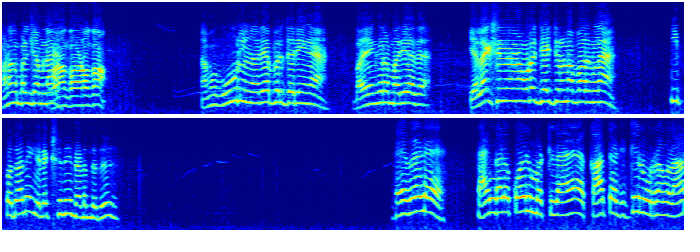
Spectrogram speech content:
வணக்கம் பழனிசாமி வணக்கம் வணக்கம். நமக்கு ஊர்ல நிறைய பேர் தெரியுங்க. பயங்கர மரியாதை. எலெக்ஷன் என்ன கூட ஜெயிச்சிருந்தா பாருங்களேன். இப்பதானே எலெக்ஷனே நடந்தது? தேவேனே சாயங்காலம் கோயில் மட்டில் காத்தாடி டீல் விடுறவங்களா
